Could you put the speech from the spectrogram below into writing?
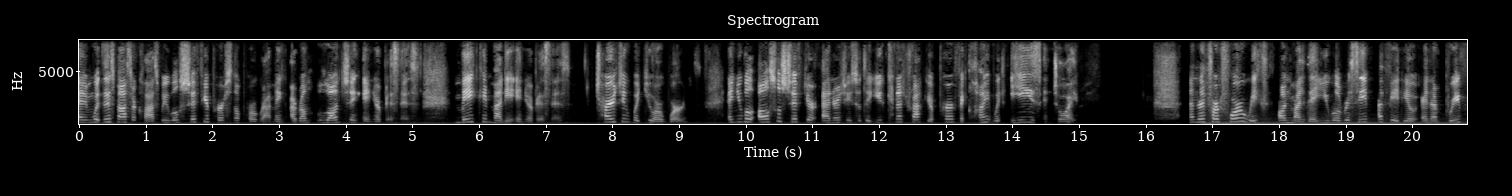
And with this masterclass, we will shift your personal programming around launching in your business, making money in your business, charging what you are worth, and you will also shift your energy so that you can attract your perfect client with ease and joy. And then for four weeks on Monday, you will receive a video and a brief,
